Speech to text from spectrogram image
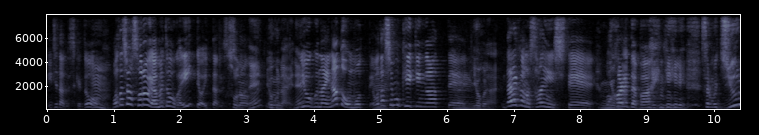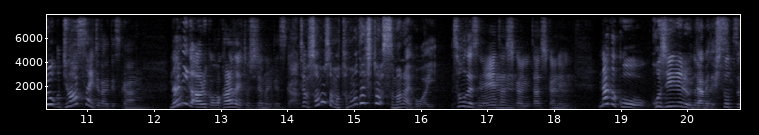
言ってたんですけど、うん。私はそれをやめた方がいいっては言ったんですそうだね。の良くないね。うん良くないなと思って、うん。私も経験があって、うんよくない。誰かのサインしてうん別れた場合にそれも16 18歳じゃないですか、うん。何があるかわからない年じゃないですか、でもそもそも友達とは住まない方がいい、そうですね。うん。確かに確かに、うんなんかこうこじれるのがダメです。一つ。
